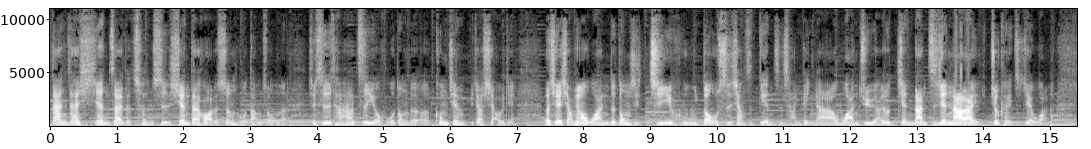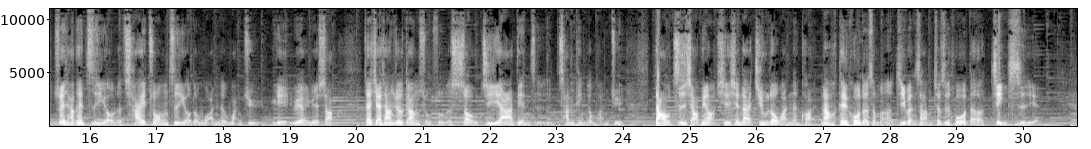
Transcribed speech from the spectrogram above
但在现在的城市现代化的生活当中呢，其实它自由活动的空间比较小一点。而且小朋友玩的东西几乎都是像是电子产品啊、玩具啊，就简单直接拿来就可以直接玩了，所以他可以自由的拆装、自由的玩的玩具也越来越少。再加上就是刚刚所说的手机啊、电子产品的玩具，导致小朋友其实现在几乎都玩得快。那可以获得什么？基本上就是获得近视眼。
